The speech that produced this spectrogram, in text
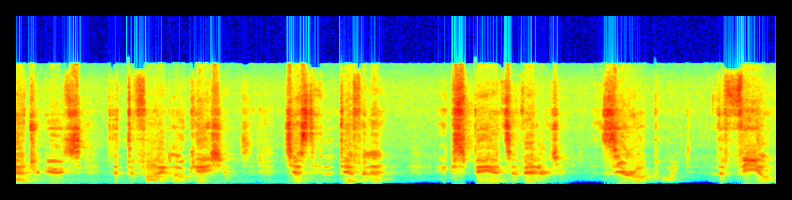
attributes that define locations, just indefinite expanse of energy, zero point, the field.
